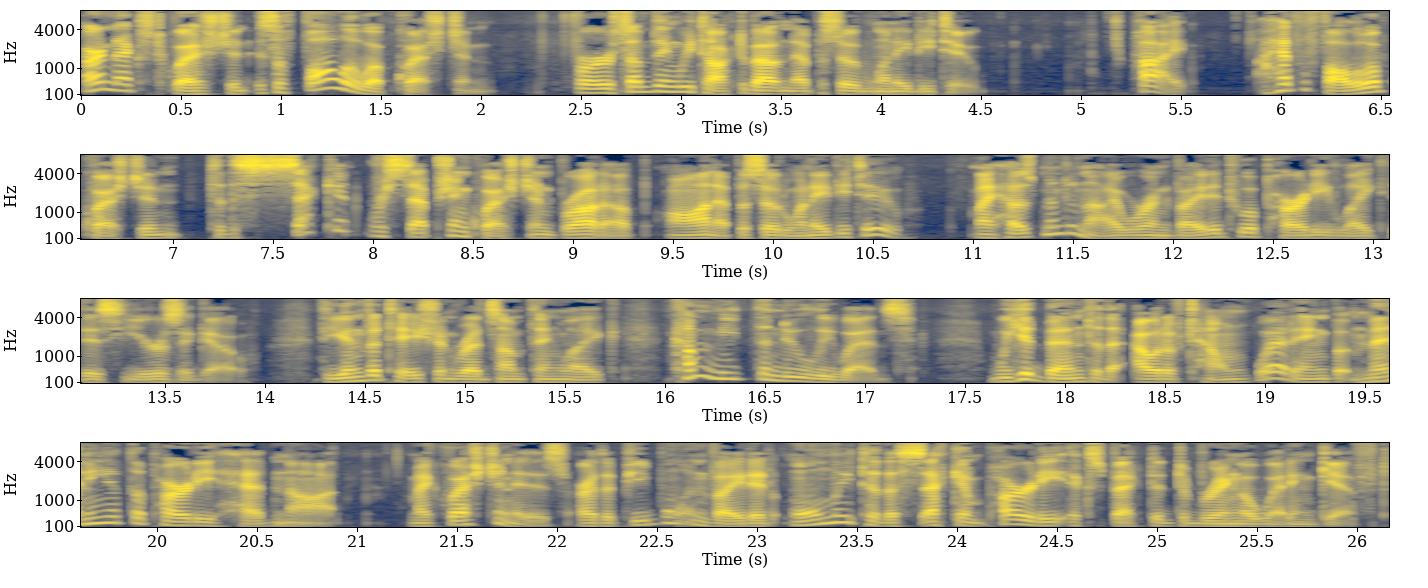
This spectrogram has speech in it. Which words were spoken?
Our next question is a follow up question for something we talked about in episode 182. Hi, I have a follow up question to the second reception question brought up on episode 182. My husband and I were invited to a party like this years ago. The invitation read something like, Come meet the newlyweds. We had been to the out of town wedding, but many at the party had not. My question is Are the people invited only to the second party expected to bring a wedding gift?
